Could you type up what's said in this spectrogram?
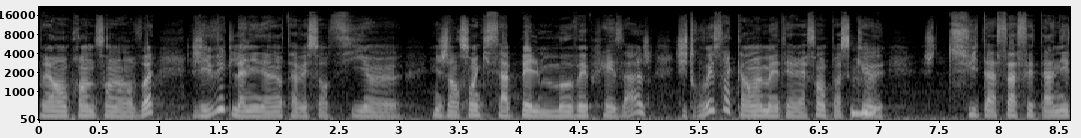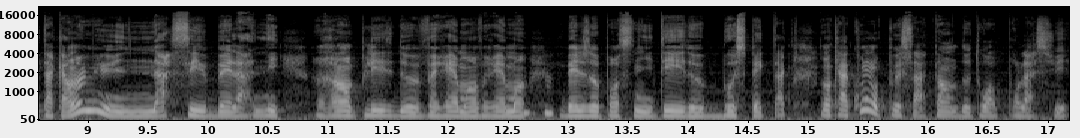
vraiment prendre son envol. J'ai vu que l'année dernière, tu avais sorti une chanson qui s'appelle Mauvais présage. J'ai trouvé ça quand même intéressant parce que, mm-hmm. suite à ça, cette année, tu as quand même eu une assez belle année remplie de vraiment, vraiment mm-hmm. belles opportunités et de beaux spectacles. Donc, à quoi on peut s'attendre de toi pour la suite?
